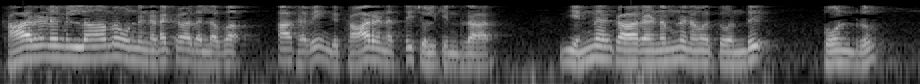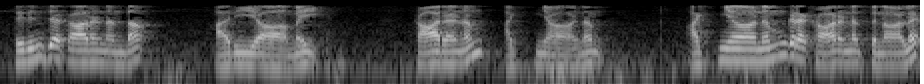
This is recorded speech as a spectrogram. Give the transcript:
காரணம் இல்லாம ஒன்னு நடக்காதல்லவா? ஆகவே இங்கு காரணத்தை சொல்கின்றார். என்ன காரணம்னு நமக்கு வந்து தோன்றும். தெரிஞ்ச காரணம்தான் அறியாமை. காரணம் அஜானம் அஜானம்ங்கிற காரணத்தினால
